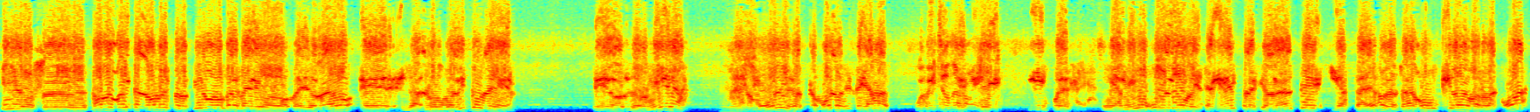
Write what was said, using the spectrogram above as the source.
Y los, eh, no me cuenta el nombre, pero tiene un nombre medio, medio raro, eh, la- los huevitos de, de, de hormiga, escamoles, así se llaman. Huevitos de hormiga. Este, y pues mi amigo Julio me salió impresionante y hasta eso se trajo un kilo de barbacoa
